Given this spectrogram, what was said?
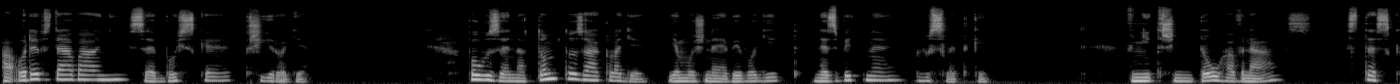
a odevzdávání se božské přírodě. Pouze na tomto základě je možné vyvodit nezbytné důsledky. Vnitřní touha v nás, stesk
